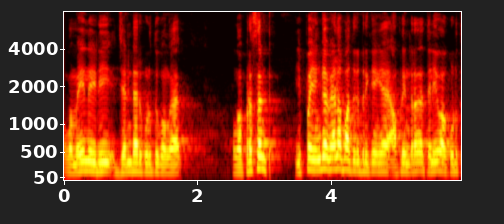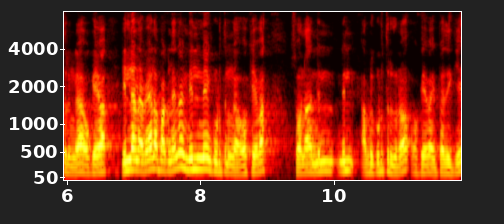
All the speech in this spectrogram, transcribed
உங்கள் மெயில் ஐடி ஜெண்டர் கொடுத்துக்கோங்க. உங்கள் ப்ரெசன்ட் இப்போ எங்கே வேலை பார்த்துக்கிட்டு இருக்கீங்க அப்படின்றத தெளிவாக கொடுத்துருங்க ஓகேவா இல்லை நான் வேலை பார்க்கலன்னா நில்னே கொடுத்துருங்க ஓகேவா ஸோ நான் நில் நில் அப்படி கொடுத்துருக்குறோம் ஓகேவா இப்போதைக்கு.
